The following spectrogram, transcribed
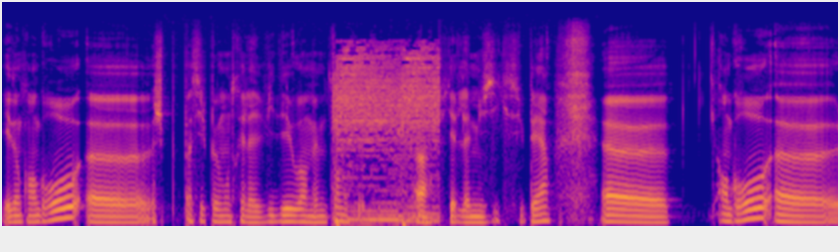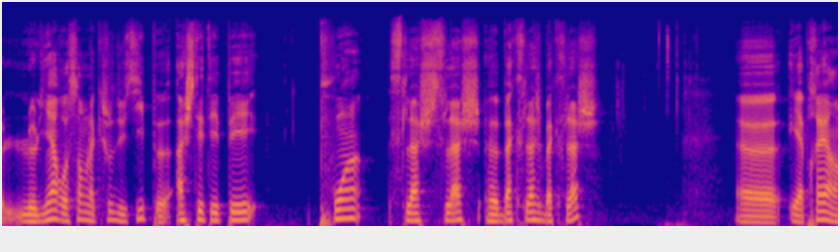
Et donc en gros, je sais pas si je peux montrer la vidéo en même temps. Ah, il y a de la musique, super. en gros, le lien ressemble à quelque chose du type http backslash backslash euh, et après, un,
